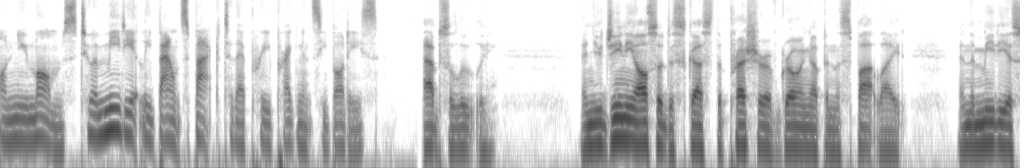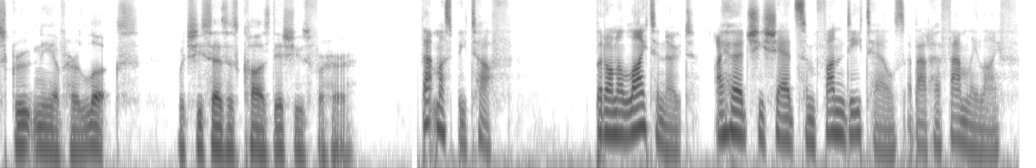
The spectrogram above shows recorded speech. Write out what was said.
on new moms to immediately bounce back to their pre pregnancy bodies. Absolutely. And Eugenie also discussed the pressure of growing up in the spotlight and the media scrutiny of her looks, which she says has caused issues for her. That must be tough. But on a lighter note, I heard she shared some fun details about her family life.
